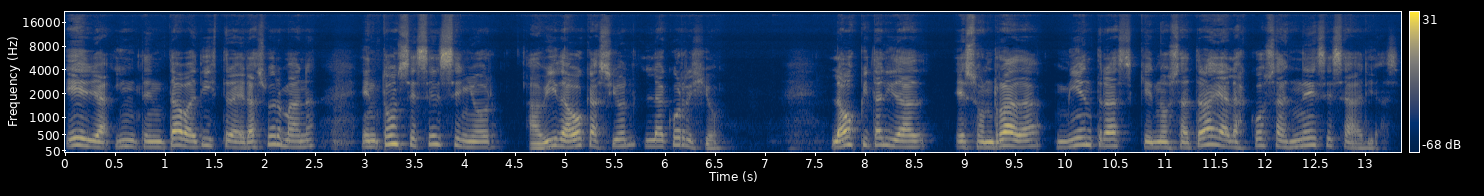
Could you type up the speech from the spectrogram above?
ella intentaba distraer a su hermana, entonces el Señor, a vida ocasión, la corrigió. La hospitalidad es honrada mientras que nos atrae a las cosas necesarias,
